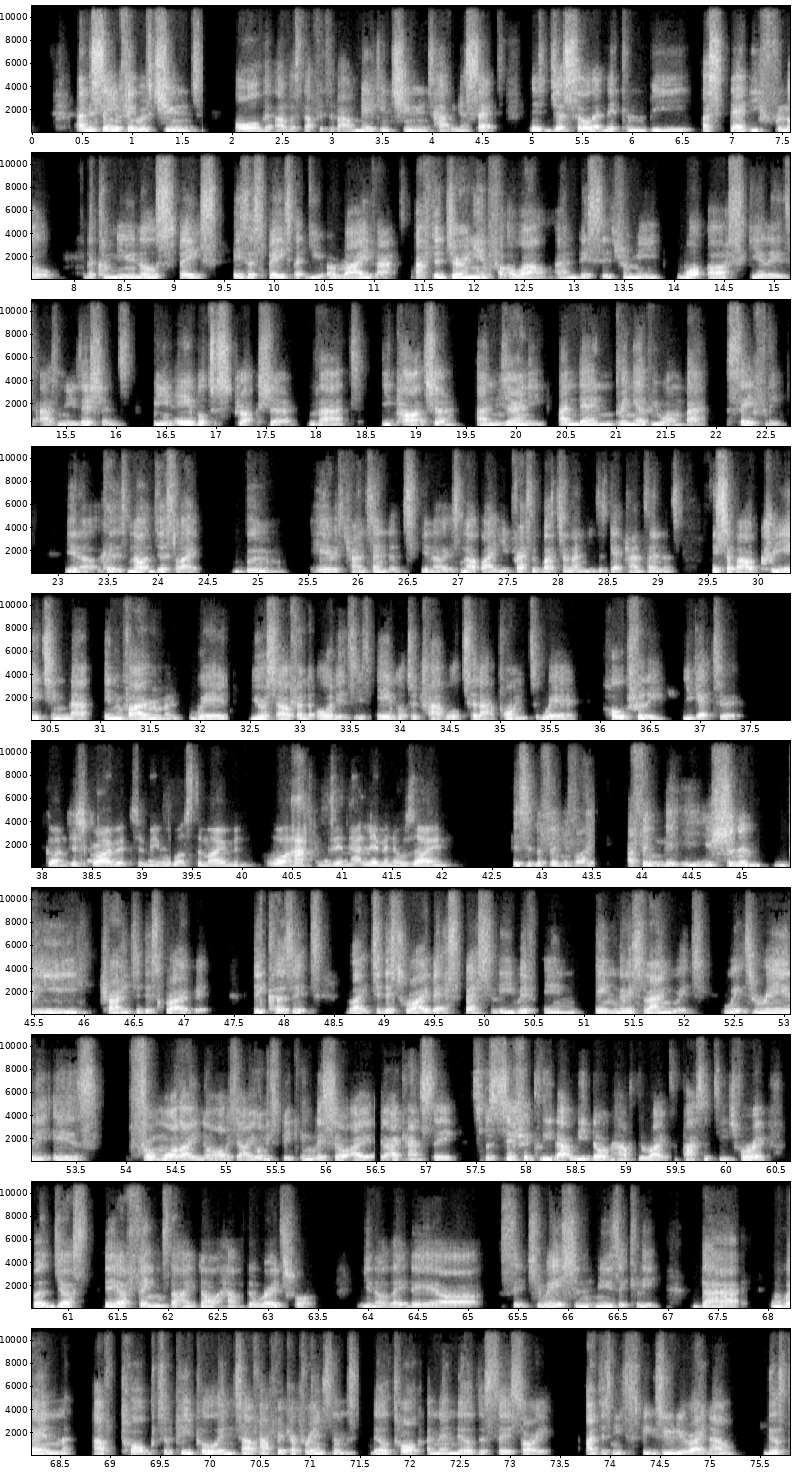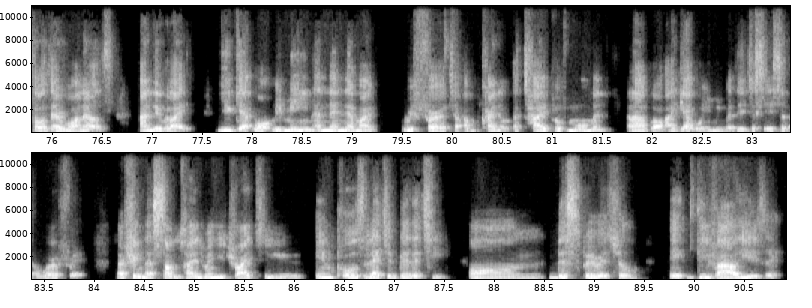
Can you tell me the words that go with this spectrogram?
And the same thing with tunes all the other stuff is about making tunes, having a set. It's just so that there can be a steady flow. The communal space is a space that you arrive at after journeying for a while. And this is for me what our skill is as musicians, being able to structure that departure and journey and then bring everyone back safely, you know, because it's not just like, boom, here is transcendence. You know, it's not like you press a button and you just get transcendence. It's about creating that environment where yourself and the audience is able to travel to that point where hopefully you get to it. Go on, describe it to me. What's the moment? What happens in that liminal zone? This is the thing, is like, I think that you shouldn't be trying to describe it because it's like to describe it, especially within English language, which really is from what I know, obviously I only speak English, so I, I can't say specifically that we don't have the right capacities for it, but just there are things that I don't have the words for. You know, they, they are situations musically that when I've talked to people in South Africa, for instance, they'll talk and then they'll just say, sorry, I just need to speak Zulu right now. They'll talk to everyone else and they were like, you get what we mean. And then they might refer to a kind of a type of moment. And I'll go, I get what you mean, but there just isn't a word for it. I think that sometimes when you try to impose legibility on the spiritual, it devalues it.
